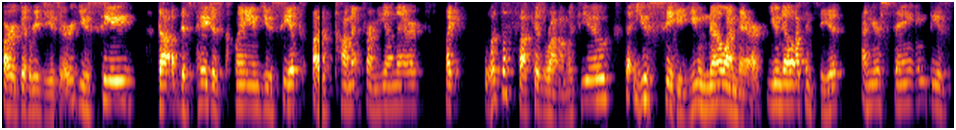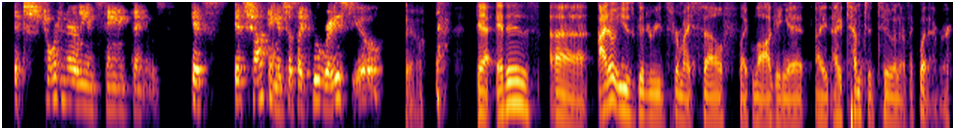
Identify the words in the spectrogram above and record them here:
are a goodreads user. You see that this page is claimed. You see a, a comment from me on there. Like what the fuck is wrong with you that you see? You know i'm there. You know i can see it. And you're saying these extraordinarily insane things. It's it's shocking. It's just like who raised you? Yeah. Yeah it is uh i don't use goodreads for myself like logging it. I i attempted to and i was like whatever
